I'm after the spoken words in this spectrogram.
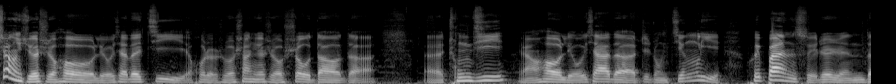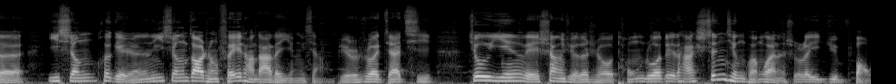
上学时候留下的记忆，或者说上学时候受到的。呃，冲击，然后留下的这种经历，会伴随着人的一生，会给人一生造成非常大的影响。比如说佳琪，就因为上学的时候，同桌对他深情款款的说了一句“保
